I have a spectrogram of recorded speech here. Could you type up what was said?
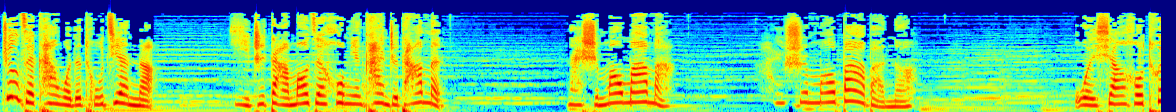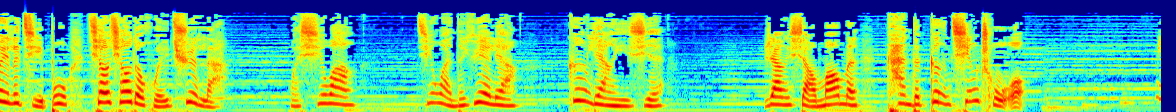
正在看我的图鉴呢。一只大猫在后面看着他们。那是猫妈妈，还是猫爸爸呢？我向后退了几步，悄悄的回去了。我希望今晚的月亮更亮一些，让小猫们看得更清楚。喵！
